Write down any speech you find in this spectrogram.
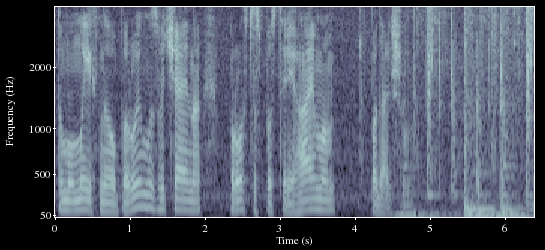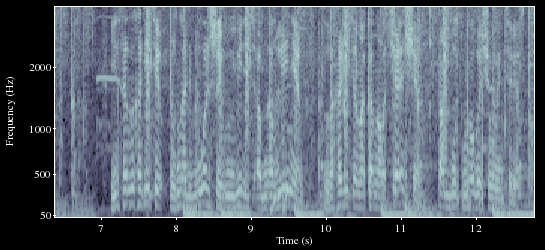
Тому ми їх не оперуємо, звичайно, просто спостерігаємо в подальшому. Если вы хотите узнать больше и увидеть обновления, заходите на канал чаще, там будет много чего интересного.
